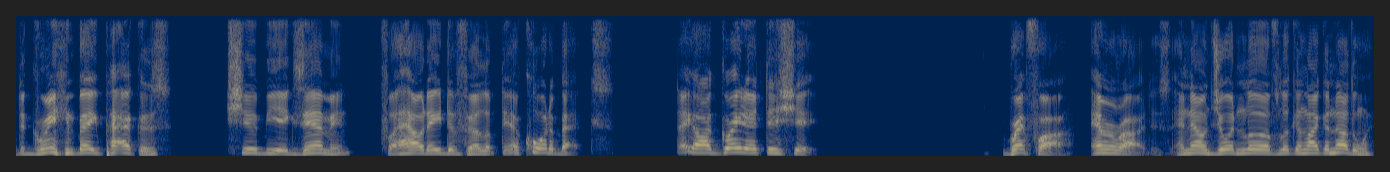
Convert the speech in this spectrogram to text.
The Green Bay Packers should be examined for how they develop their quarterbacks. They are great at this shit. Brett Favre, Aaron Rodgers, and now Jordan Love looking like another one.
